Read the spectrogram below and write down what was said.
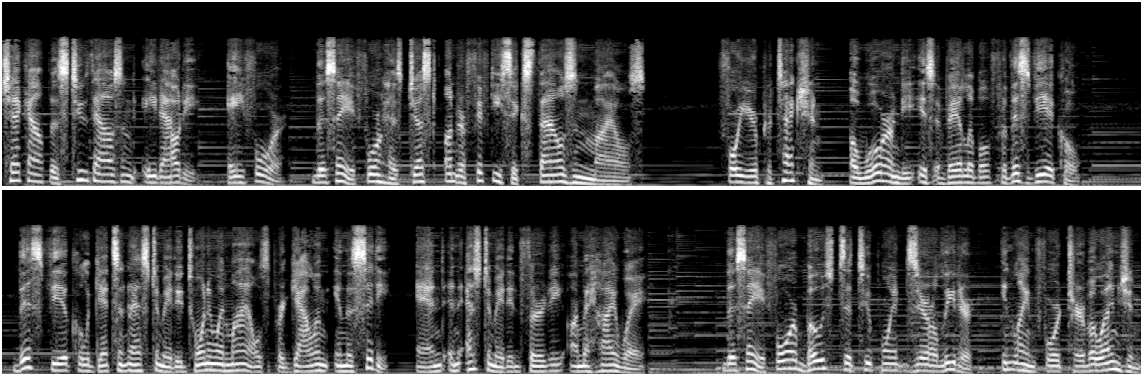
Check out this 2008 Audi A4. This A4 has just under 56,000 miles. For your protection, a warranty is available for this vehicle. This vehicle gets an estimated 21 miles per gallon in the city, and an estimated 30 on the highway. This A4 boasts a 2.0-liter, inline-four turbo engine,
